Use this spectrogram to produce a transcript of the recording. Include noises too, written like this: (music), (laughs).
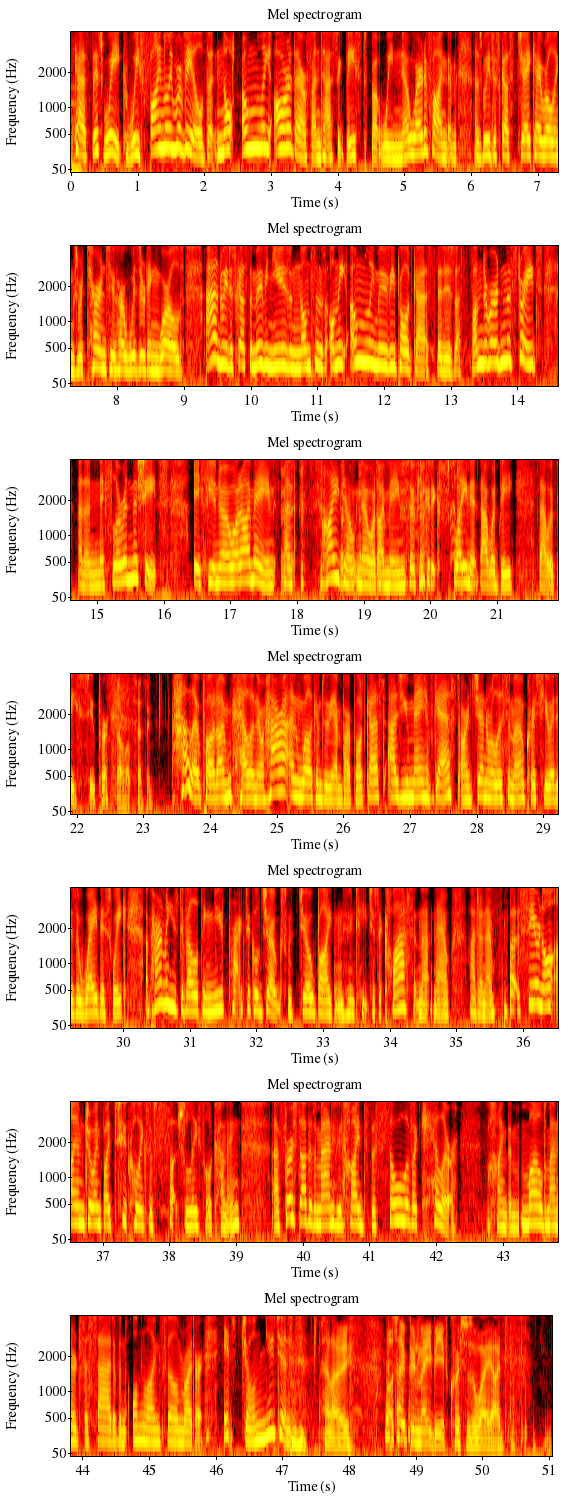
podcast this week, we finally reveal that not only are there fantastic beasts, but we know where to find them as we discuss J.K. Rowling's return to her wizarding world. And we discuss the movie news and nonsense on the only movie podcast that is a Thunderbird in the streets and a Niffler in the sheets. If you know what I mean. And (laughs) I don't know what I mean, so if you could explain it, that would be that would be super. So upsetting. Hello, Pod. I'm Helen O'Hara, and welcome to the Empire Podcast. As you may have guessed, our Generalissimo, Chris Hewitt, is away this week. Apparently, he's developing new practical jokes with Joe Biden, who teaches a class in that now. I don't know. But fear not, I am joined by two colleagues of such lethal cunning. Uh, first up is a man who hides the soul of a killer behind the mild mannered facade of an online film writer. It's John Nugent. (laughs) Hello. I was hoping maybe if Chris was away, I'd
